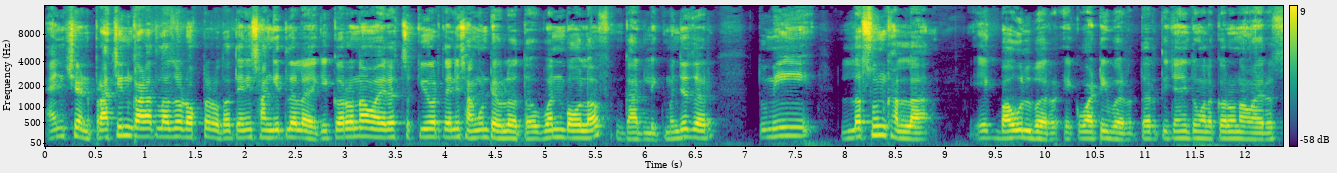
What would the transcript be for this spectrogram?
अँशियंट प्राचीन काळातला जो डॉक्टर होता त्यांनी सांगितलेलं आहे की करोना व्हायरसचं क्युअर त्यांनी सांगून ठेवलं होतं वन बाउल ऑफ गार्लिक म्हणजे जर तुम्ही लसूण खाल्ला एक बाऊलभर एक वाटीभर तर तिच्याने तुम्हाला करोना व्हायरस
